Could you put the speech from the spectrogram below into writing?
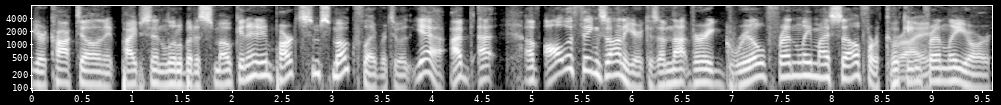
your cocktail, and it pipes in a little bit of smoke, and it imparts some smoke flavor to it. Yeah, I've I, of all the things on here because I'm not very grill friendly myself, or cooking Right. friendly, or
